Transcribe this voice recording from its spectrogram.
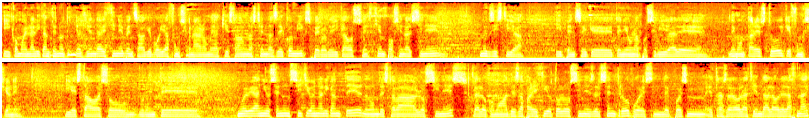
Y como en Alicante no tenía tienda de cine, pensaba que podía funcionar. Hombre, aquí estaban unas tiendas de cómics, pero dedicados 100% al cine no existía. Y pensé que tenía una posibilidad de, de montar esto y que funcione. Y he estado eso durante nueve años en un sitio en Alicante donde estaban los cines. Claro, como han desaparecido todos los cines del centro, pues después mm, he trasladado la tienda al lado de la FNAC,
